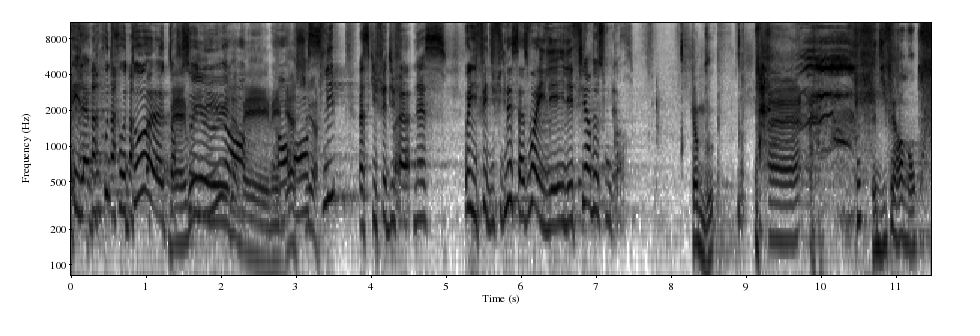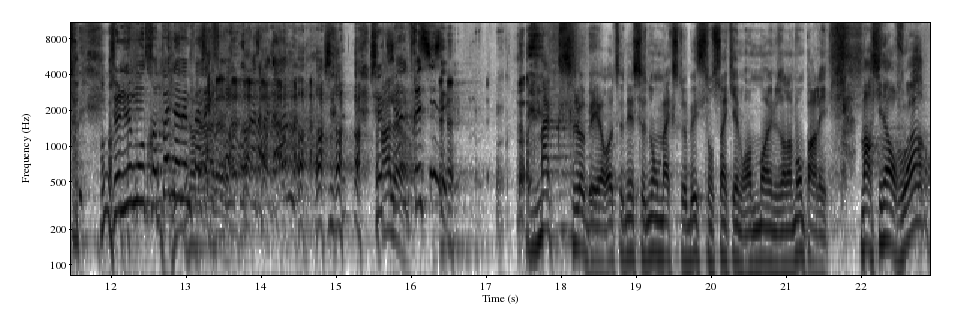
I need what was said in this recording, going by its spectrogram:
mais il a beaucoup de photos euh, torse Mais oui, oui, nu, oui, en, mais- mais en- bien en sûr. slip. Parce qu'il fait du fitness. Oui, il fait du fitness, ça se voit. Il est, il est fier de son corps. Comme vous. Euh, Et différemment. Je ne le montre pas de la même façon sur mon compte Instagram. Je, je tiens à le préciser. Max Lobé, retenez ce nom, Max Lobé, c'est son cinquième roman et nous en avons parlé. Martina, au revoir.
